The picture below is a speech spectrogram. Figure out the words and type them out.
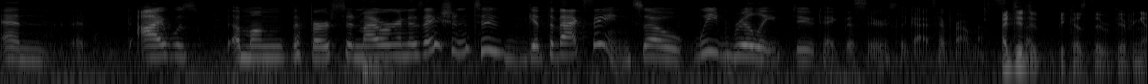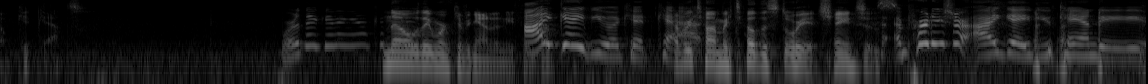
And I was among the first in my organization to get the vaccine. So we really do take this seriously, guys. I promise. I did it because they were giving out Kit Kats. Were they giving out? Kit No, they weren't giving out anything. I gave you a Kit Kat. every time I tell the story, it changes. I'm pretty sure I gave you candy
